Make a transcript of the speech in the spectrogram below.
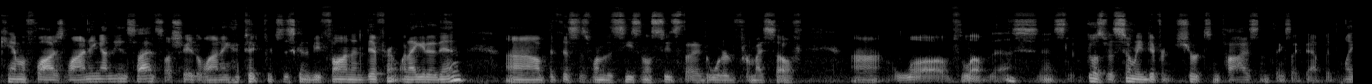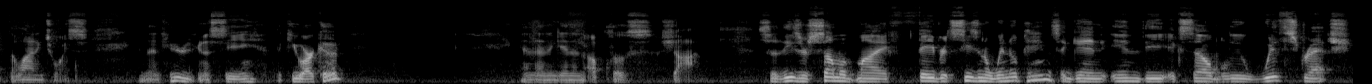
camouflage lining on the inside, so I'll show you the lining I picked, which is going to be fun and different when I get it in. Uh, but this is one of the seasonal suits that I'd ordered for myself. Uh, love, love this. It goes with so many different shirts and ties and things like that, but like the lining choice. And then here you're going to see the QR code. And then again, an up-close shot. So these are some of my favorite seasonal window panes, again in the Exel Blue with stretch,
